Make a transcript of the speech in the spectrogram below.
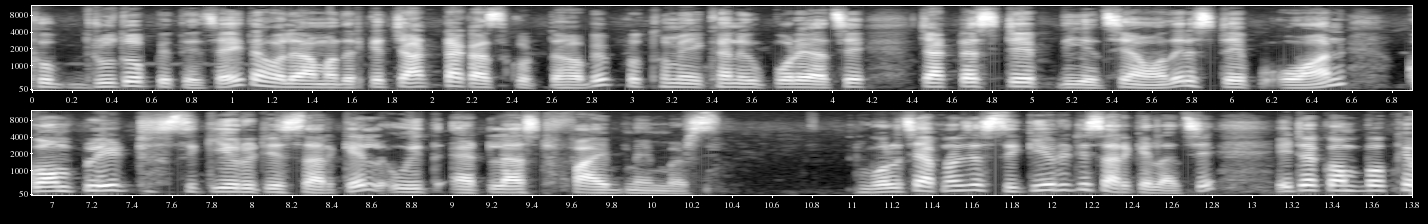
খুব দ্রুত পেতে চাই, তাহলে আমাদেরকে চারটা কাজ করতে হবে। প্রথমে এখানে উপরে আছে চারটা স্টেপ দিয়েছে আমাদের। Step one, complete security circle with at last five members. বলেছে আপনার যে সিকিউরিটি সার্কেল আছে, এটা কমপক্ষে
